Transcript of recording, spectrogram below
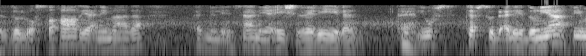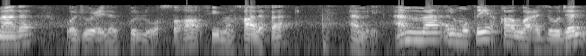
الذل والصغار يعني ماذا؟ أن الإنسان يعيش ذليلا. تفسد عليه دنياه في ماذا؟ وجعل الذل والصغار في من خالف أمري. أما المطيع قال الله عز وجل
